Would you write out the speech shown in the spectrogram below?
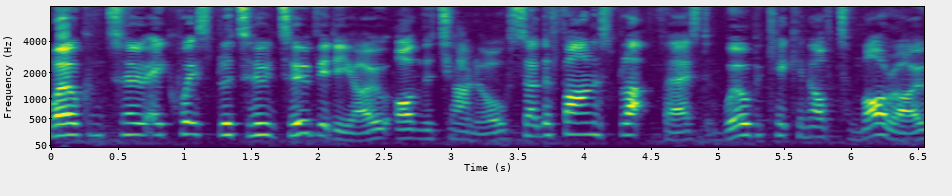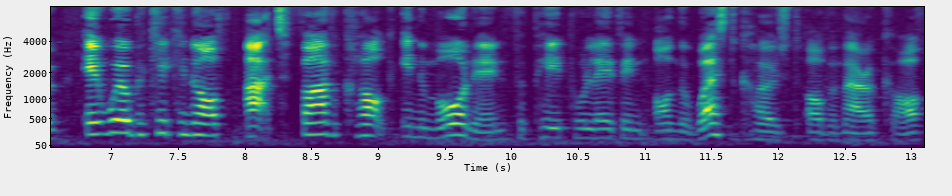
Welcome to a quick Splatoon 2 video on the channel. So the final Splatfest will be kicking off tomorrow. It will be kicking off at 5 o'clock in the morning for people living on the west coast of America.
